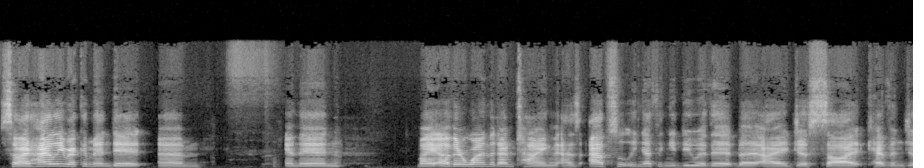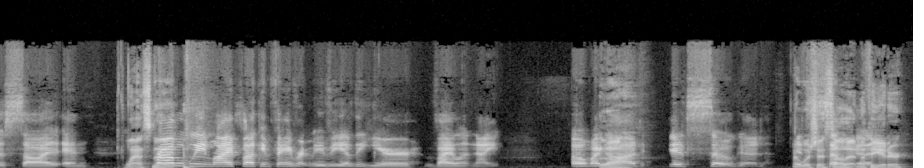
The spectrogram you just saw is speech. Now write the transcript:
So i highly recommend it. Um and then my other one that i'm tying that has absolutely nothing to do with it but i just saw it kevin just saw it and Last night. probably my fucking favorite movie of the year violent night oh my Ugh. god it's so good I It's wish I so saw that in the theater.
